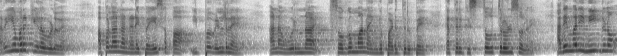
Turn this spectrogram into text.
நிறைய முறை கீழே விழுவேன். அப்போல்லாம் நான் நினைப்பேன் ஏசப்பா இப்போ விழுறேன். ஆனால் ஒரு நாள் சுகமாக நான் இங்கே படுத்திருப்பேன். கத்தருக்கு ஸ்தோத்திரம்னு சொல்லுவேன். அதே மாதிரி நீங்களும்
